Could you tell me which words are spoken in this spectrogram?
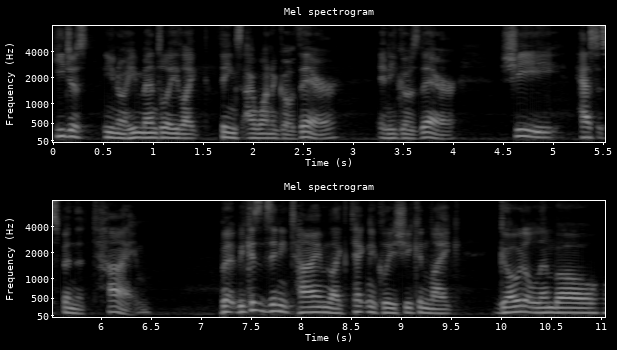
He just, you know, he mentally like thinks I want to go there and he goes there. She has to spend the time. But because it's any time like technically she can like go to limbo,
